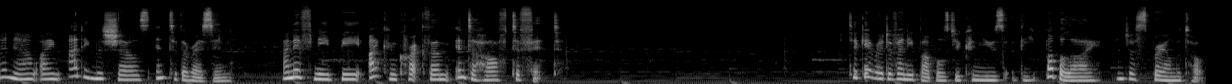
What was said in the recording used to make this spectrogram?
And now I'm adding the shells into the resin and if need be I can crack them into half to fit. To get rid of any bubbles you can use the bubble eye and just spray on the top.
